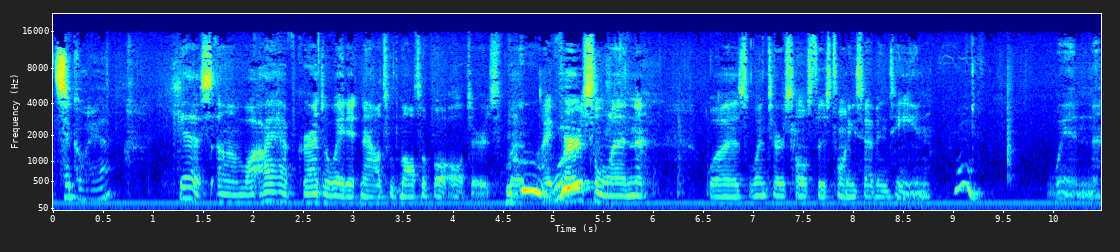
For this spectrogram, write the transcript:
Sequoia. Yes, um, well, I have graduated now to multiple altars, but my first one was Winter Solstice 2017 when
